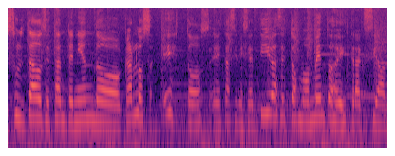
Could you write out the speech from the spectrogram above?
resultados están teniendo, Carlos, estos, estas iniciativas, estos momentos de distracción?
